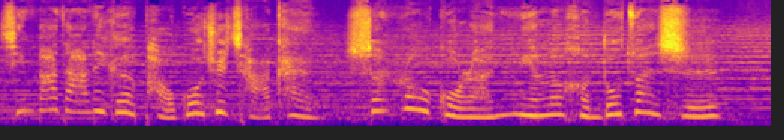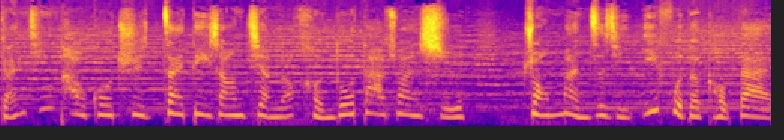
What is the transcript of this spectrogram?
辛巴达立刻跑过去查看，生肉果然粘了很多钻石，赶紧跑过去，在地上捡了很多大钻石，装满自己衣服的口袋，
